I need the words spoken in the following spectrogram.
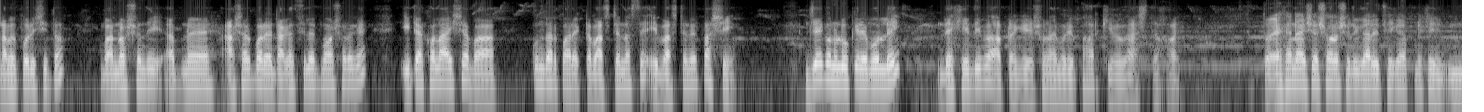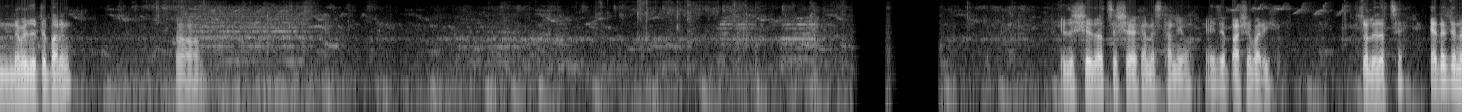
নামে পরিচিত বা নরসিংদী, আপনি আসার পরে ঢাকা সিলেট মহাসড়কে ইটাখোলা আইসা বা কুন্দারপাড় একটা বাস স্ট্যান্ড আছে, এই বাস স্ট্যান্ডের পাশেই। যে কোনো লোকের বললেই দেখিয়ে দিবে আপনাকে সোনাইমুড়ি পাহাড় কীভাবে আসতে হয়। তো এখানে এসে সরাসরি গাড়ি থেকে আপনি কি নেমে যেতে পারেন? তো এই যে সে যাচ্ছে, সে এখানে স্থানীয়। এই যে পাশে বাড়ি, চলে যাচ্ছে। এদের জন্য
